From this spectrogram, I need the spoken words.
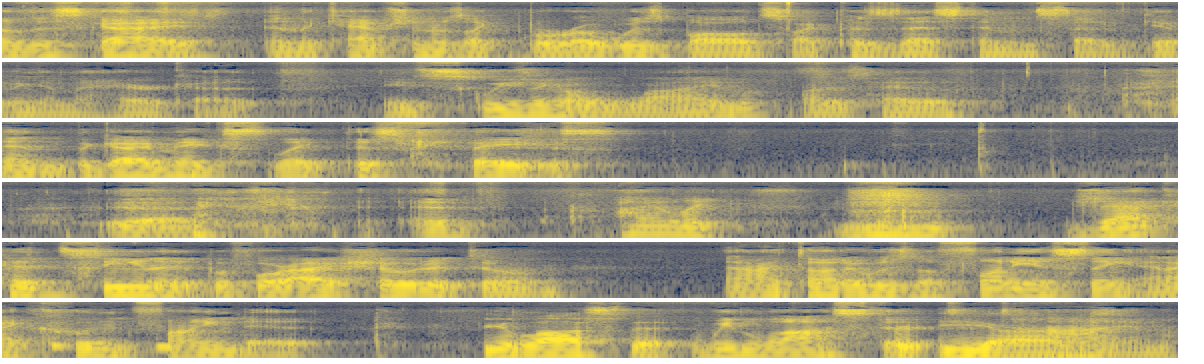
of this guy, and the caption was like, "Bro was bald, so I possessed him instead of giving him a haircut." He's squeezing a lime on his head, and the guy makes like this face. Yeah, and I like mm, Jack had seen it before I showed it to him, and I thought it was the funniest thing, and I couldn't find it. You lost it. We lost For it to eons. time.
